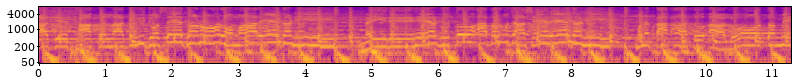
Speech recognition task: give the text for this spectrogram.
આજે થાક લાગી જોશે ઘણો રો મારે ધણી. નહીં રે હેડું તો આબરું જાશે રે ધણી. મને તાકાત આલો તમે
